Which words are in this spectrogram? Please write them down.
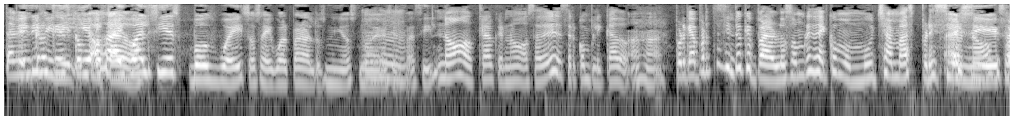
también es creo difícil. que es Y, complicado. o sea, igual sí es both ways, o sea, igual para los niños no debe ser fácil. No, claro que no, o sea, debe de ser complicado. Ajá. Porque aparte siento que para los hombres hay como mucha más presión, Ay, sí, ¿no? exacto.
